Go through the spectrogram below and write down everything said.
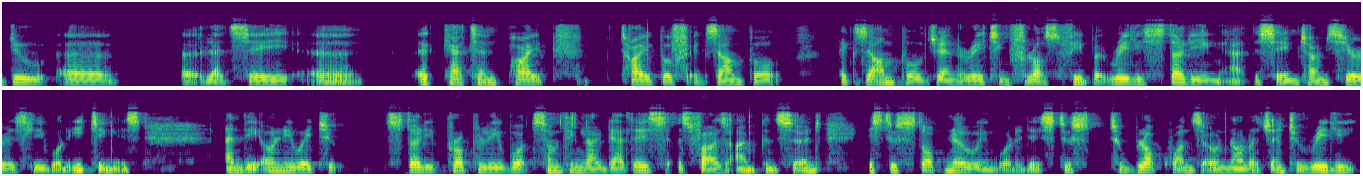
do, a, a, let's say, a, cat and pipe type of example example generating philosophy, but really studying at the same time seriously what eating is. And the only way to study properly what something like that is, as far as I'm concerned, is to stop knowing what it is, to, to block one's own knowledge, and to really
